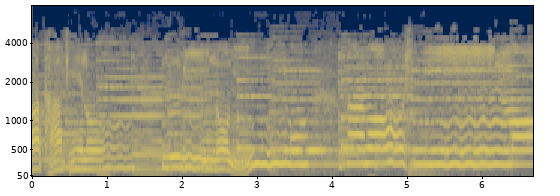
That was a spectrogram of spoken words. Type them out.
畑の海の実もあの日の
